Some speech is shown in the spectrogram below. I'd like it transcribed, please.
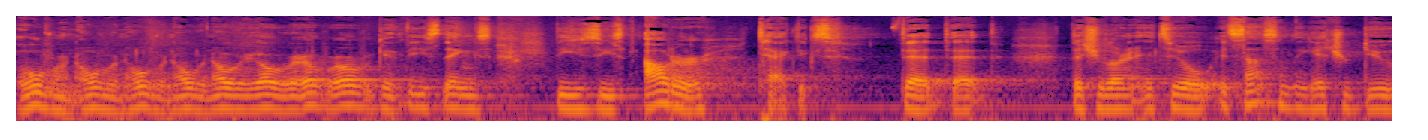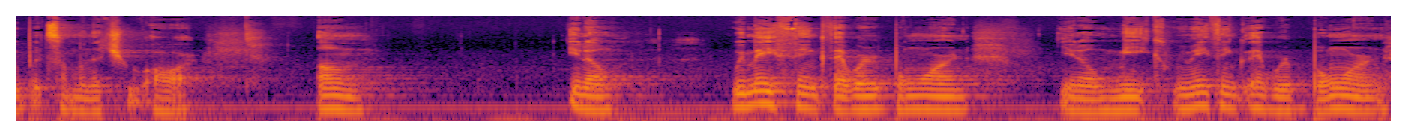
over and over and over and over and over and over and over, and over again these things, these these outer tactics that that that you learn until it's not something that you do, but someone that you are. Um, you know, we may think that we're born, you know, meek. We may think that we're born,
